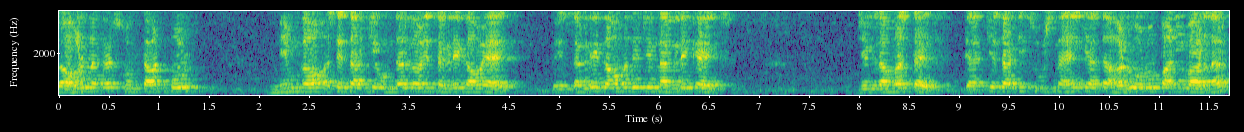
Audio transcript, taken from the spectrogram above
राहुलनगर सुलतानपूर निमगाव असे सारखे उंदरगाव हे सगळे गावे आहेत. तर हे सगळे गावामध्ये जे नागरिक आहेत जे ग्रामस्थ आहेत त्यांच्यासाठी सूचना आहे की आता हळूहळू पाणी वाढणार.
